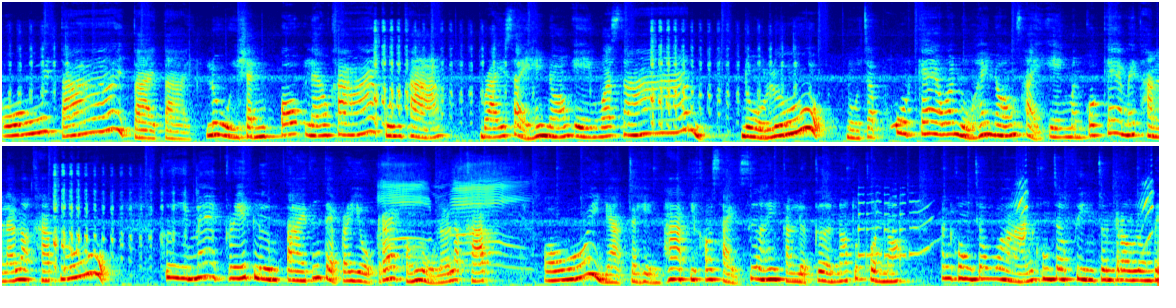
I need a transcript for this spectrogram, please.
โอ้ยตายตายตายลูกอีฉันโป๊กแล้วค่ะ คุณขาไบรท์ใส่ให้น้องเองว่าซานหนูลูก หนูจะพูดแก้ว่าหนูให้น้องใส่เอง มันก็แก้ไม่ทันแล้วล่ะครับ ลูก คือแม่กรีดลืมตายตั้งแต่ประโยคแรกของหนูแล้วล่ะครับ โอ้ยอยากจะเห็นภาพที่เขาใส่เสื้อให้กันเหลือเกินเนาะทุกคนเนาะมันคงจะหวานคงจะฟินจนเราลงไป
